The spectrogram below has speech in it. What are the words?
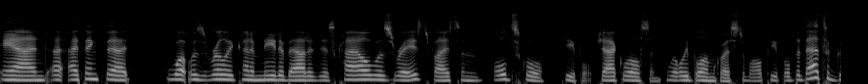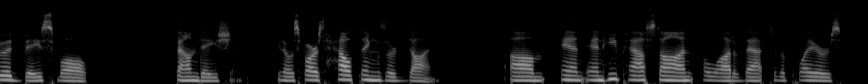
and I think that what was really kind of neat about it is Kyle was raised by some old school people, Jack Wilson, Willie Bloomquist of all people. But that's a good baseball foundation, you know, as far as how things are done. Um, and and he passed on a lot of that to the players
